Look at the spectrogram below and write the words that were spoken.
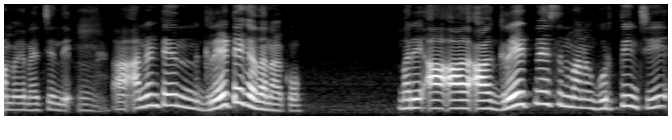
ఆమెకు నచ్చింది. అనంటే గ్రేటే కదా నాకు. మరి ఆ- గ్రేట్నెస్ని మనం గుర్తించి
